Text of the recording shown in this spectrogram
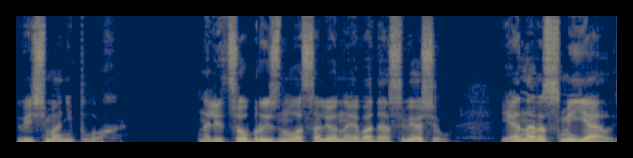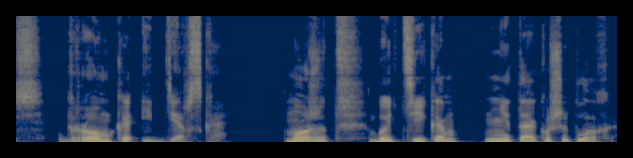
весьма неплохо. На лицо брызнула соленая вода с весел, и она рассмеялась, громко и дерзко. Может, быть тиком не так уж и плохо.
